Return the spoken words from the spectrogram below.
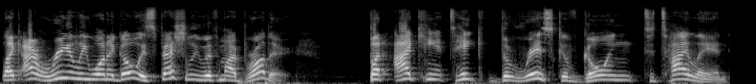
Like, I really want to go, especially with my brother but I can't take the risk of going to Thailand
